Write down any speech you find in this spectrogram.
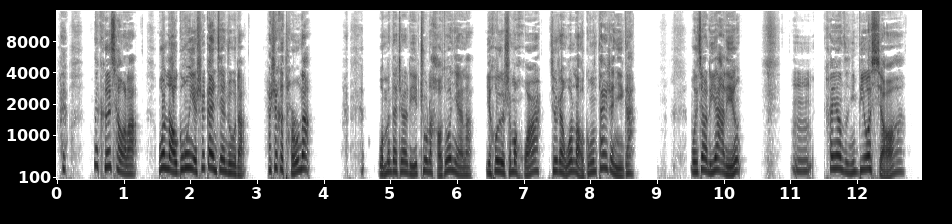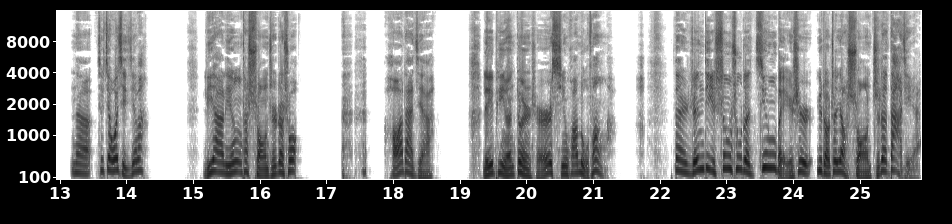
哎呦，那可巧了，我老公也是干建筑的，还是个头呢。我们在这里住了好多年了，以后有什么活就让我老公带着你干。我叫李亚玲，嗯，看样子你比我小啊，那就叫我姐姐吧。李亚玲她爽直的说。好啊，大姐啊！雷平原顿时心花怒放啊，在人地生疏的京北市遇到这样爽直的大姐，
